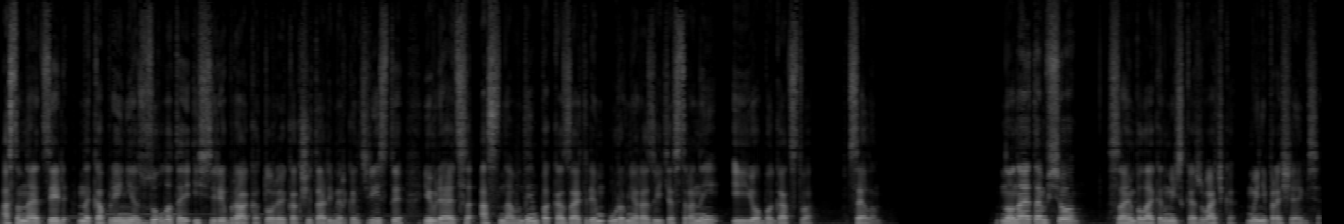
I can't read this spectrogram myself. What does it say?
Основная цель – накопление золота и серебра, которые, как считали меркантилисты, являются основным показателем уровня развития страны и ее богатства в целом. Но на этом все. С вами была экономическая жвачка. Мы не прощаемся.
